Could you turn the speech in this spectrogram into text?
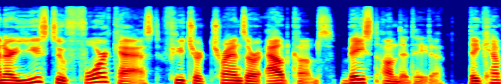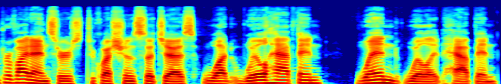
and are used to forecast future trends or outcomes based on the data. They can provide answers to questions such as what will happen, when will it happen,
